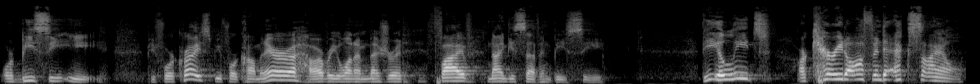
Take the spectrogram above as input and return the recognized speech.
or BCE before Christ, before Common Era, however you want to measure it, 597 BC. The elite are carried off into exile.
